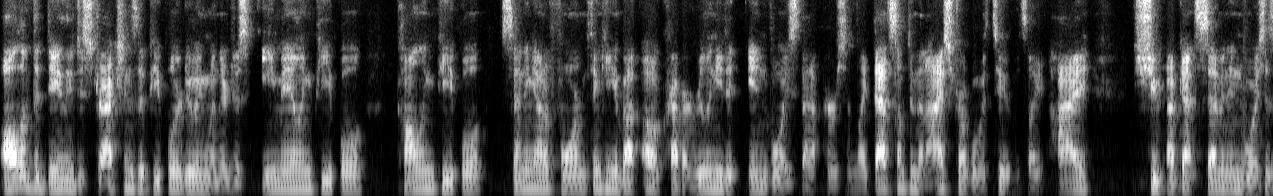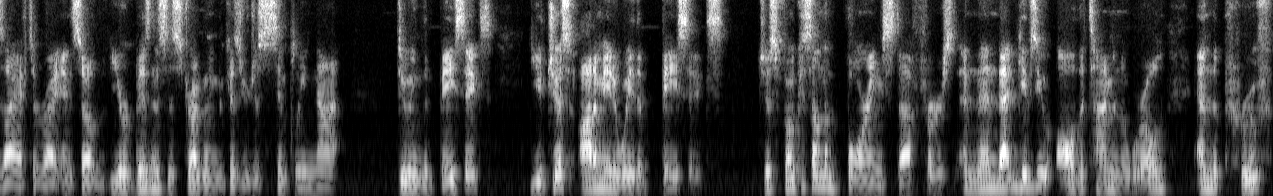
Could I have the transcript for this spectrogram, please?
all of the daily distractions that people are doing when they're just emailing people calling people, sending out a form, thinking about, oh crap, I really need to invoice that person. Like that's something that I struggle with too. It's like I shoot, I've got seven invoices I have to write. And so your business is struggling because you're just simply not doing the basics. You just automate away the basics. Just focus on the boring stuff first. And then that gives you all the time in the world and the proof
